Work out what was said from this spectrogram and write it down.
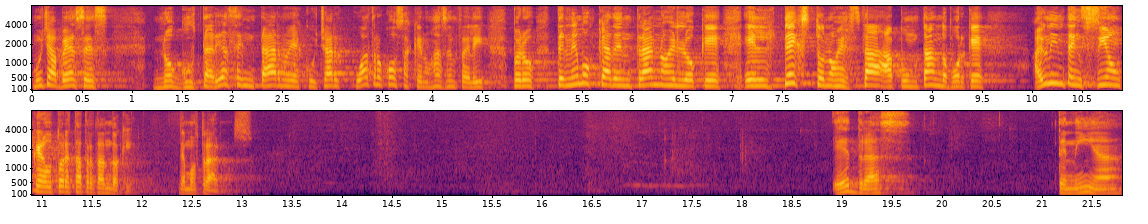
muchas veces nos gustaría sentarnos y escuchar cuatro cosas que nos hacen feliz, pero tenemos que adentrarnos en lo que el texto nos está apuntando, porque hay una intención que el autor está tratando aquí de mostrarnos. Edras tenía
